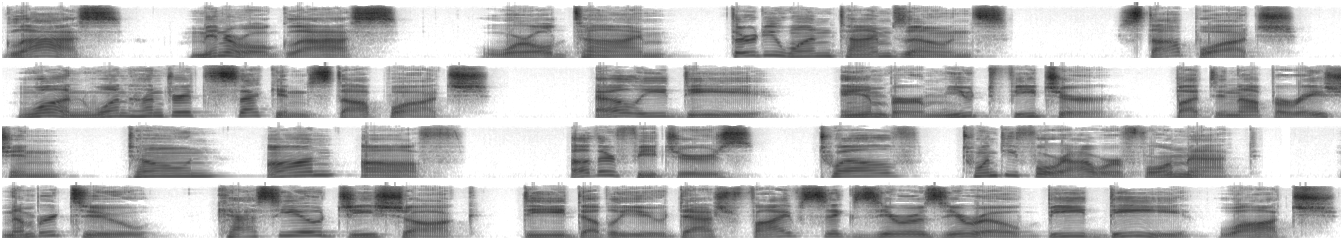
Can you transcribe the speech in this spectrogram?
Glass. Mineral glass. World time 31 time zones. Stopwatch, 1 100th second stopwatch. LED, amber mute feature, button operation, tone, on, off. Other features, 12, 24 hour format. Number 2, Casio G-Shock DW-5600BD watch.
